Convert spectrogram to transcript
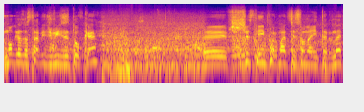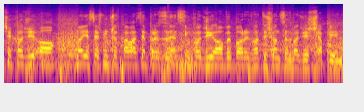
Mogę zostawić wizytówkę? E, Wszystkie informacje są na internecie. Chodzi o, no jesteśmy przed Pałacem Prezydenckim, chodzi o wybory 2025.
